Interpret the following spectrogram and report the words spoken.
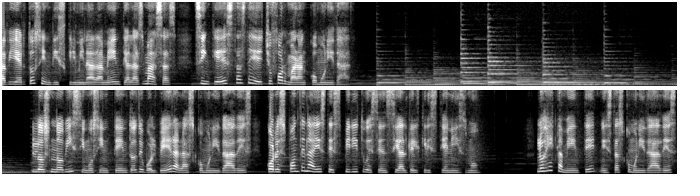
abiertos indiscriminadamente a las masas sin que éstas de hecho formaran comunidad. Los novísimos intentos de volver a las comunidades corresponden a este espíritu esencial del cristianismo. Lógicamente, estas comunidades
